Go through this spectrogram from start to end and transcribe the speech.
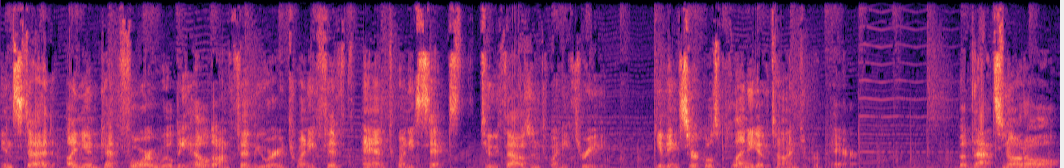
Instead, Onion Cat 4 will be held on February 25th and 26th, 2023, giving Circles plenty of time to prepare. But that's not all.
